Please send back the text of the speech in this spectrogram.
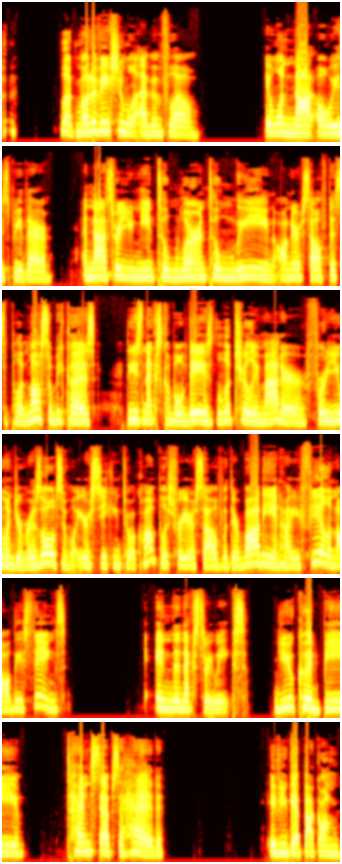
Look, motivation will ebb and flow. It will not always be there. And that's where you need to learn to lean on your self discipline muscle because these next couple of days literally matter for you and your results and what you're seeking to accomplish for yourself with your body and how you feel and all these things in the next three weeks. You could be 10 steps ahead if you get back on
